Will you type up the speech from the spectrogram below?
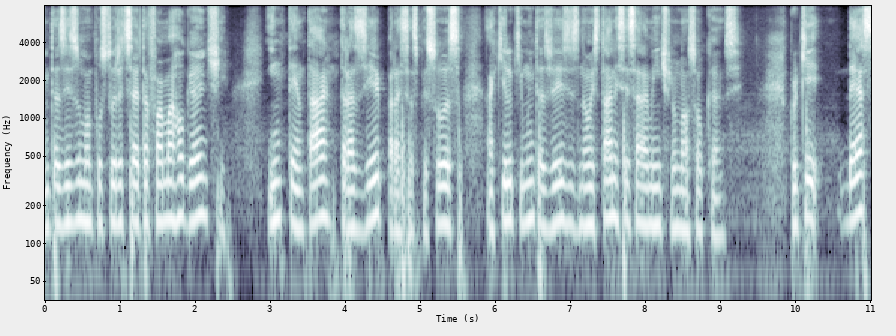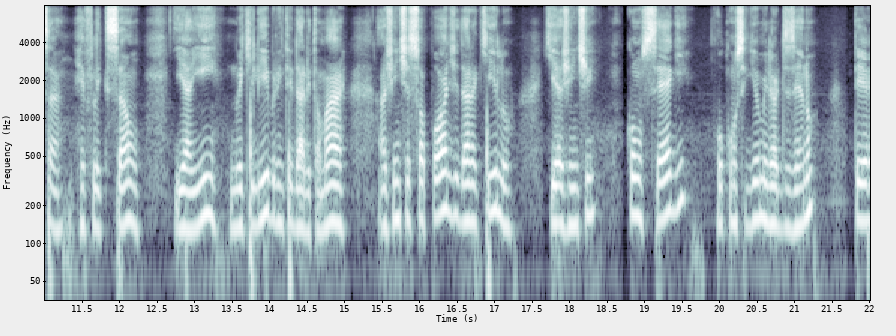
muitas vezes uma postura de certa forma arrogante, em tentar trazer para essas pessoas aquilo que muitas vezes não está necessariamente no nosso alcance. Porque dessa reflexão e aí no equilíbrio entre dar e tomar, a gente só pode dar aquilo que a gente consegue ou conseguiu, melhor dizendo, ter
